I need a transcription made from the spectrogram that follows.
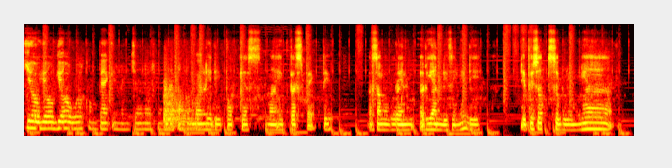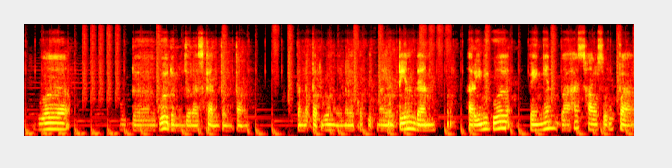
Yo yo yo, welcome back in my channel. Selamat datang kembali di podcast My Perspective bersama gue Rian, di sini di, di episode sebelumnya gue udah gue udah menjelaskan tentang pendapat gue mengenai COVID-19 dan hari ini gue pengen bahas hal serupa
